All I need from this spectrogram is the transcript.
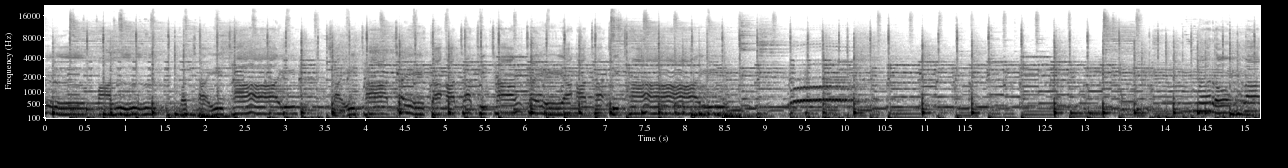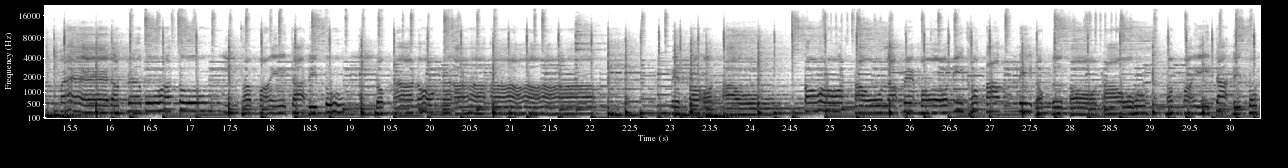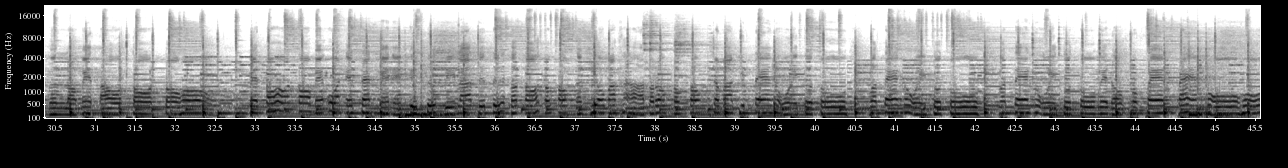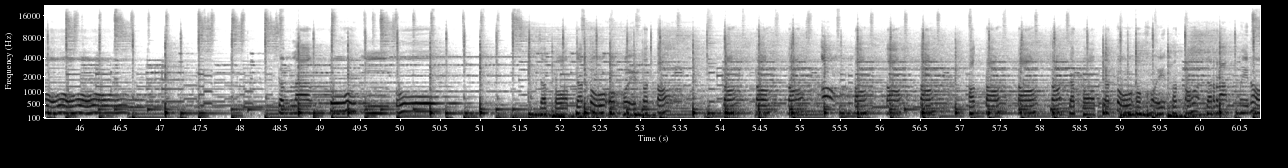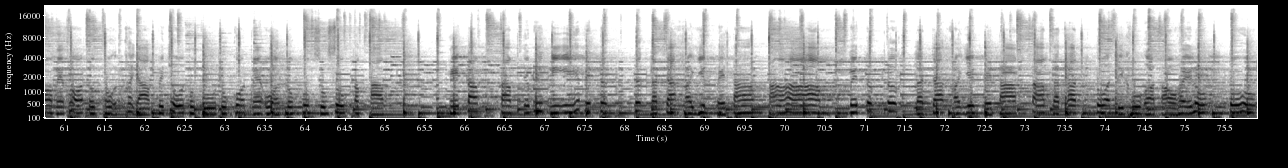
ไปชูทุกผู้ทุกคนแม่อวนลุกพุ่งสูงสูงต่ำต่ำให้ต่ำต่ำจะวิ่งหนีไปตึกตึกละจะขยิบไปตามตามไปตึกตึกละจะขยิบไปตามตามกระทันตัวที่คู่เต่าให้ลุงตุ้ม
